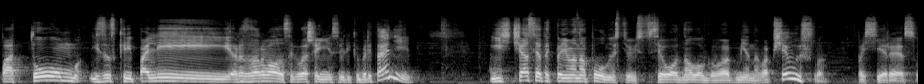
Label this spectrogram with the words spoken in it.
потом из-за Скрипалей разорвала соглашение с Великобританией, и сейчас, я так понимаю, она полностью из всего налогового обмена вообще вышла по СРС.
